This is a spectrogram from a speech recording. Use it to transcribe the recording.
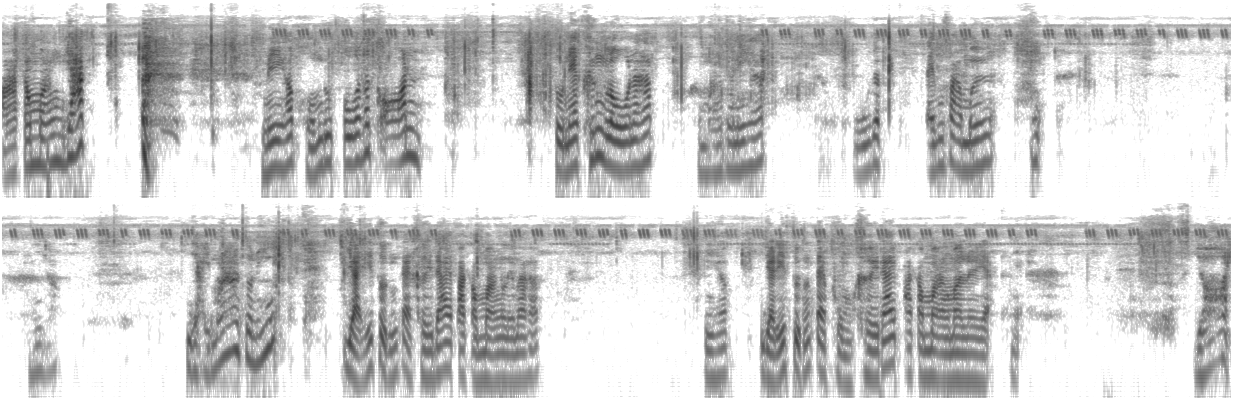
ปลากระมังยักษ์ นี่ครับผมดูตัวซะก่อน ตัวเนี้ยครึ่งโลนะครับกระมังตัวนี้ครับโอ้โหแบบเต็มฝ่ามือนี่นี่ครับ ใหญ่มากตัวนี้ ใหญ่ที่สุดตั้งแต่เคยได้ปลากระมังเลยมาครับนี่ครับใหญ่ที่สุดตั้งแต่ผมเคยได้ปลากระมังมาเลยอะ่ะเนี่ย ยอด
